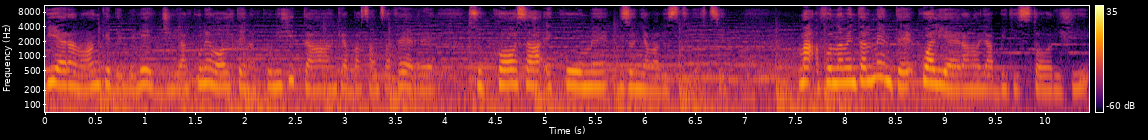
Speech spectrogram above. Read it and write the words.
vi erano anche delle leggi, alcune volte in alcune città anche abbastanza ferree, su cosa e come bisognava vestirsi. Ma fondamentalmente quali erano gli abiti storici?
